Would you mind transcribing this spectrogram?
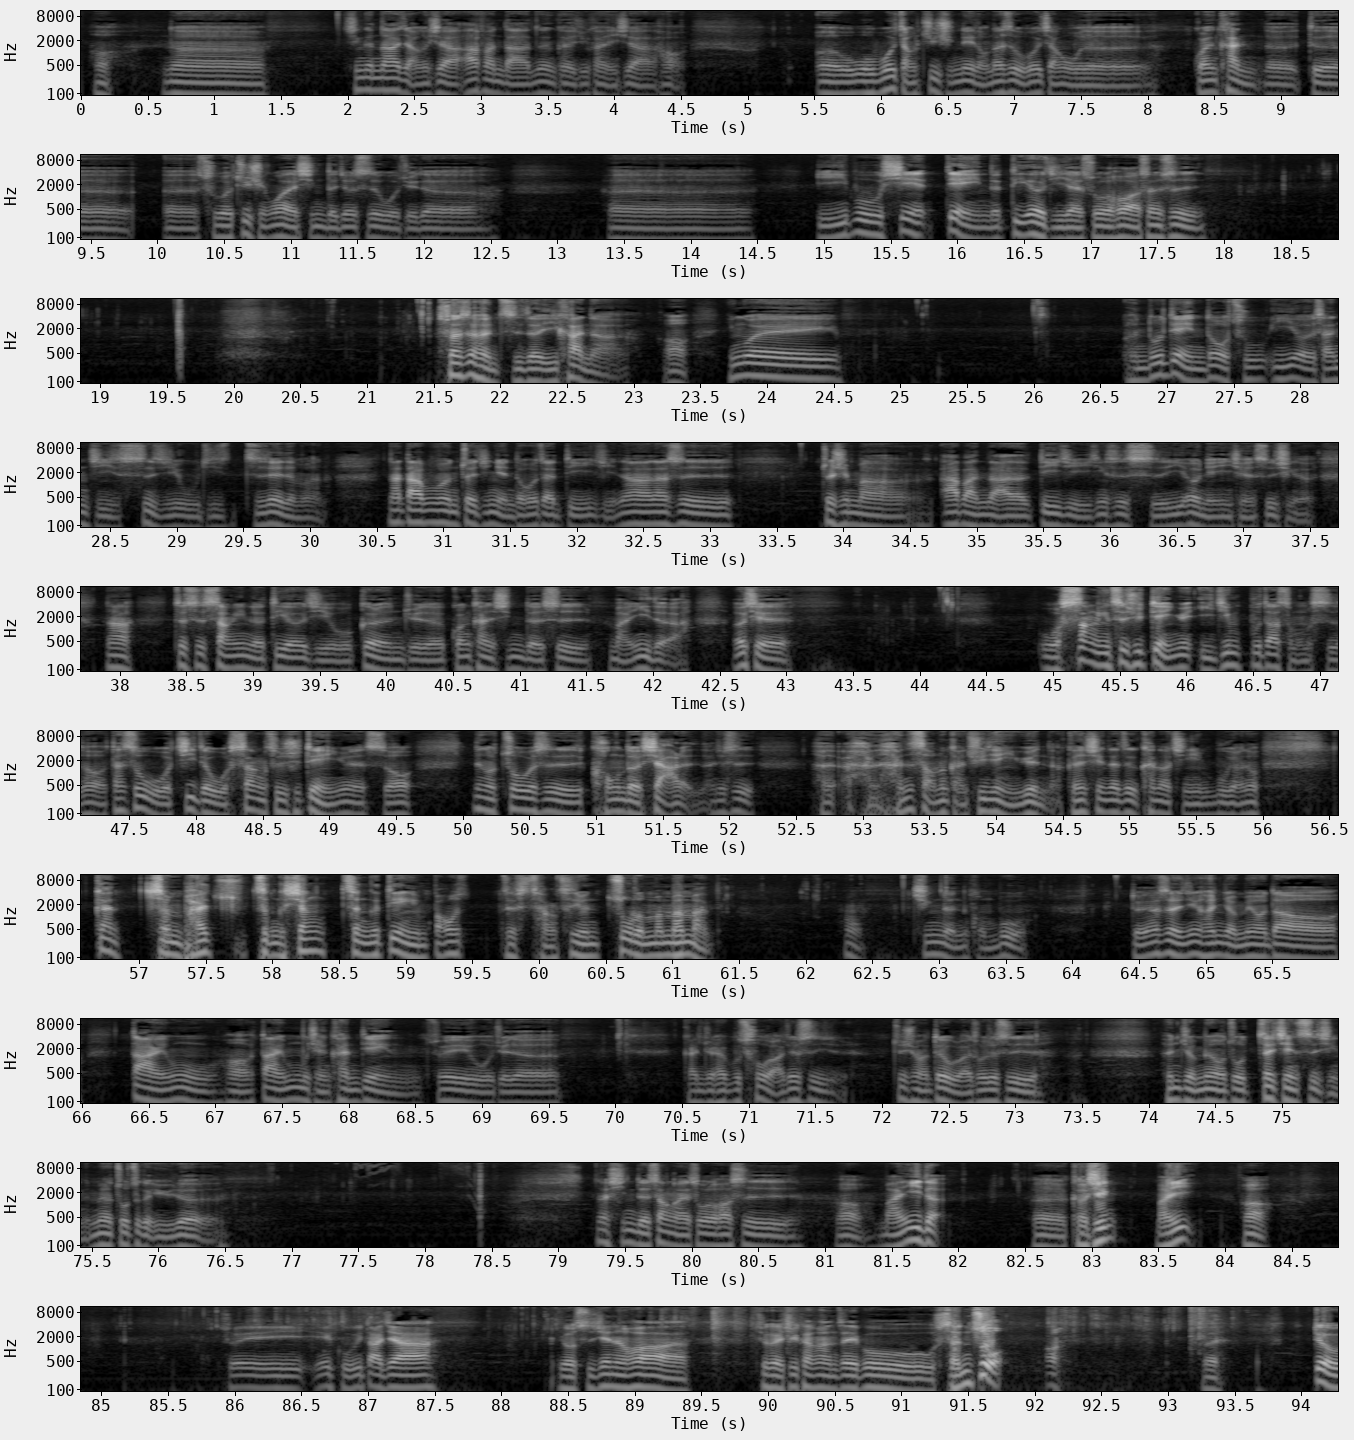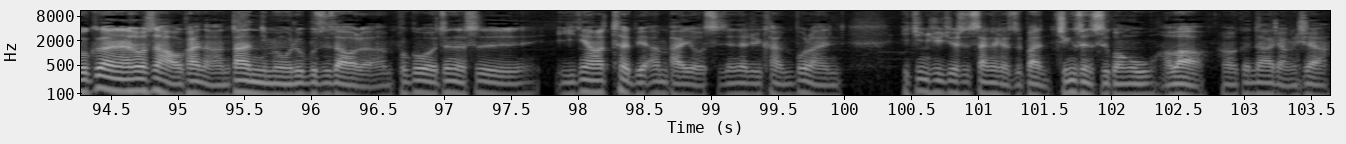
哦，那先跟大家讲一下《阿凡达》，真的可以去看一下哈。呃，我不会讲剧情内容，但是我会讲我的观看的的呃，除了剧情外的心得，就是我觉得，呃，以一部现电影的第二集来说的话，算是。算是很值得一看呐，哦，因为很多电影都有出一二三集、四集、五集之类的嘛。那大部分最经典都会在第一集。那但是最起码《阿凡达》的第一集已经是十一二年以前的事情了。那这次上映的第二集，我个人觉得观看心得是满意的啦，而且。我上一次去电影院已经不知道什么时候，但是我记得我上次去电影院的时候，那个座位是空的吓人的，就是很很很少能敢去电影院的，跟现在这个看到情形不一样。就干整排整个箱整个电影包的场次里面坐的满满满，哦，惊人恐怖。对，但是已经很久没有到大荧幕哦，大荧幕前看电影，所以我觉得感觉还不错啊。就是最起码对我来说就是。很久没有做这件事情了，没有做这个娱乐。那心得上来说的话是哦，满意的，呃，可行，满意啊、所以也鼓励大家有时间的话就可以去看看这部神作啊。对，对我个人来说是好看的、啊，但你们我就不知道了。不过真的是一定要特别安排有时间再去看，不然一进去就是三个小时半，精神时光屋，好不好？好，跟大家讲一下。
